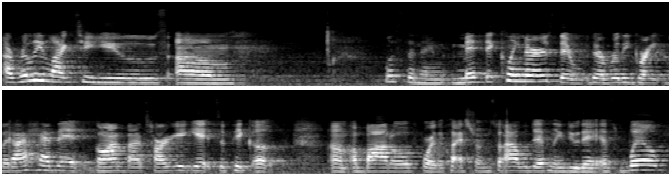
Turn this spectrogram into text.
i really like to use um, what's the name? Method cleaners. They're they're really great but i haven't gone by target yet to pick up um, a bottle for the classroom. So i will definitely do that as well.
